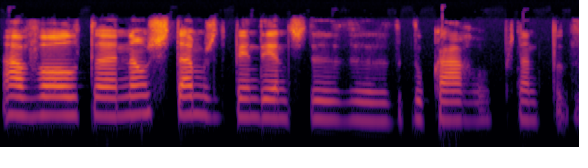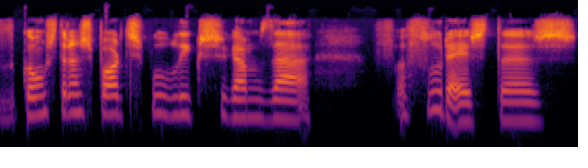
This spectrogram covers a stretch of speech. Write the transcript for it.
à volta. Não estamos dependentes de- de- de- do carro. Portanto, com os transportes públicos chegamos a, a florestas,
